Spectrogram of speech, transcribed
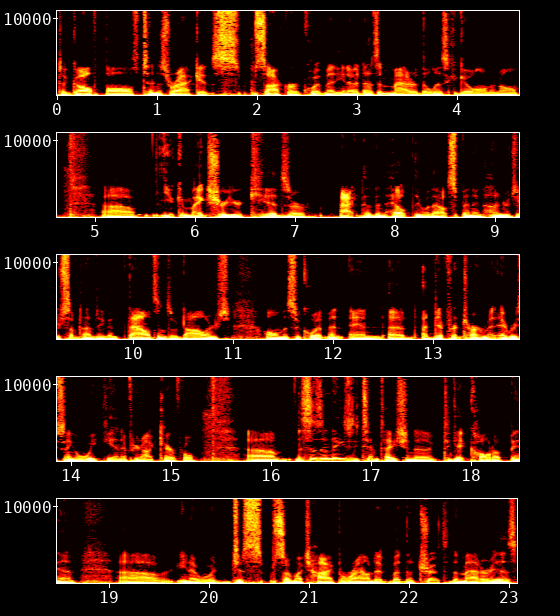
to golf balls, tennis rackets, soccer equipment. You know, it doesn't matter. The list could go on and on. Uh, you can make sure your kids are active and healthy without spending hundreds or sometimes even thousands of dollars on this equipment and a, a different tournament every single weekend if you're not careful. Um, this is an easy temptation to, to get caught up in, uh, you know, with just so much hype around it. But the truth of the matter is,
